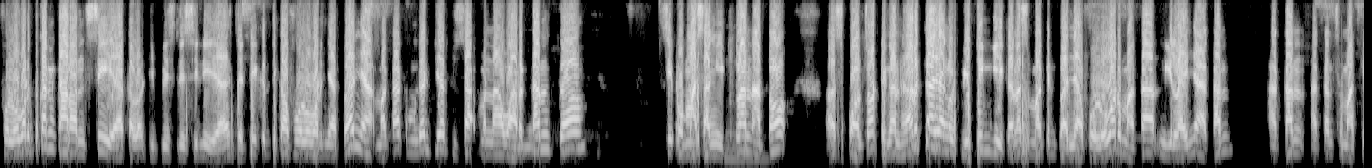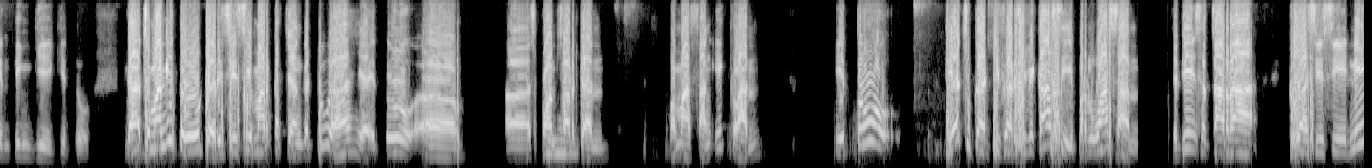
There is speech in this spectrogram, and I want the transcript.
follower itu kan currency ya kalau di bisnis ini ya. Jadi ketika followernya banyak, maka kemudian dia bisa menawarkan ke si pemasang iklan atau uh, sponsor dengan harga yang lebih tinggi karena semakin banyak follower maka nilainya akan akan akan semakin tinggi gitu. Nggak cuma itu dari sisi market yang kedua yaitu uh, uh, sponsor dan pemasang iklan itu dia juga diversifikasi, perluasan. Jadi secara dua sisi ini,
